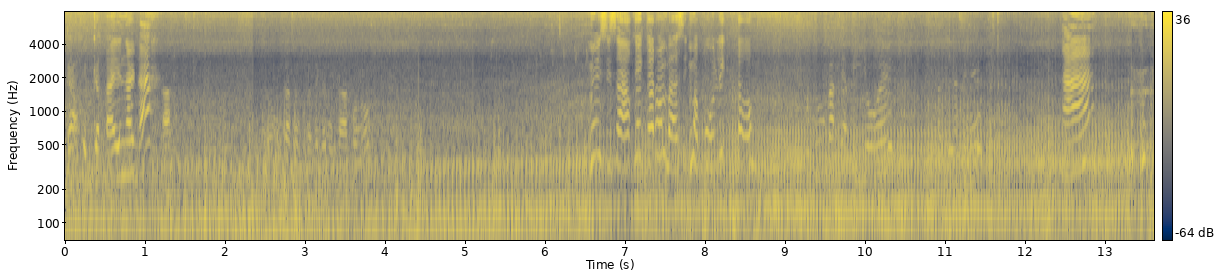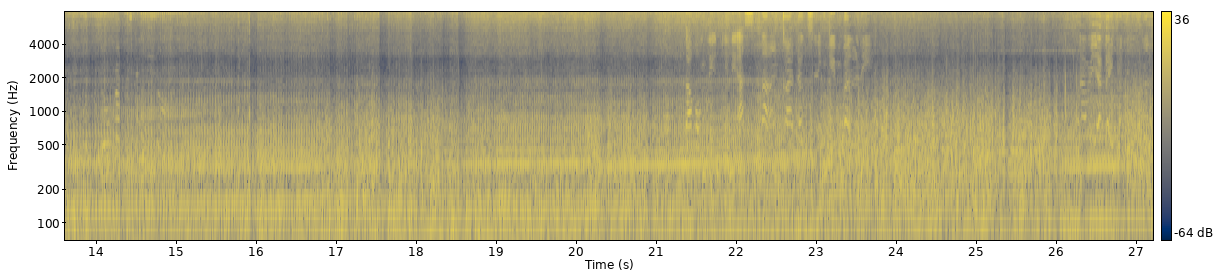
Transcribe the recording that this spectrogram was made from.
Gahod ka tayo, Nard, ah? Ha? Sa sa kasi ganito ako no? Uy, si Saki karon ba? Si mapulik to. Sugat ya tiyo eh. Sabi na sini. Ha? Sugat si tiyo. Takong din kini asta ang kadag sa gimbal ni. Nami akay katulog.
